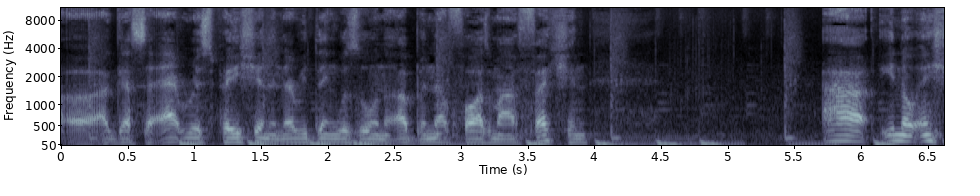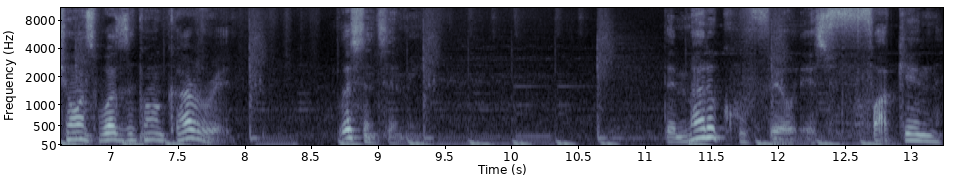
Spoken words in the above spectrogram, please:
uh, I guess, an at risk patient and everything was on the up and up as far as my infection. I, you know, insurance wasn't going to cover it. Listen to me. The medical field is fucking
